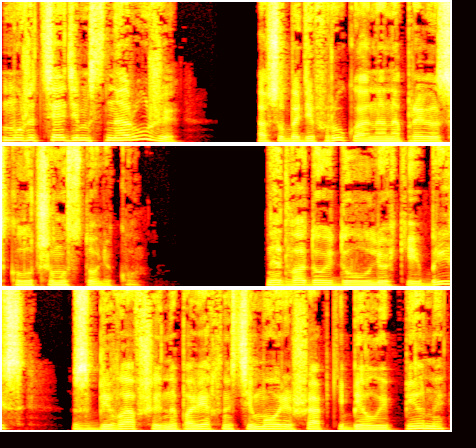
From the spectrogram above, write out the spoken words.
«Может, сядем снаружи?» Освободив руку, она направилась к лучшему столику. Над водой дул легкий бриз, сбивавший на поверхности моря шапки белой пены,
